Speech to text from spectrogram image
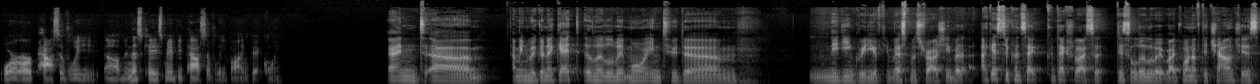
or or passively, um, in this case, maybe passively buying Bitcoin. And um, I mean, we're gonna get a little bit more into the um, nitty and gritty of the investment strategy, but I guess to contextualize this a little bit, right? One of the challenges,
